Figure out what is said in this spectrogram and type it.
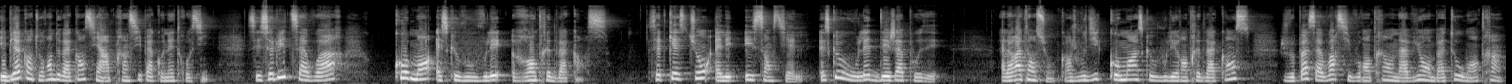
Eh bien quand on rentre de vacances, il y a un principe à connaître aussi. C'est celui de savoir comment est-ce que vous voulez rentrer de vacances. Cette question, elle est essentielle. Est-ce que vous vous l'êtes déjà posée? Alors attention, quand je vous dis comment est-ce que vous voulez rentrer de vacances, je veux pas savoir si vous rentrez en avion, en bateau ou en train.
